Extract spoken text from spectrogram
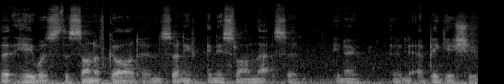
that he was the Son of God, and certainly in Islam, that's a you know a, big issue.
